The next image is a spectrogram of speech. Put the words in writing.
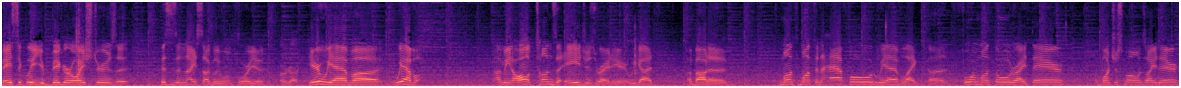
basically your bigger oysters, uh, this is a nice ugly one for you. okay. Here we have, uh, we have, I mean, all tons of ages right here. We got about a month, month and a half old. We have like a four month old right there, a bunch of small ones right there.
